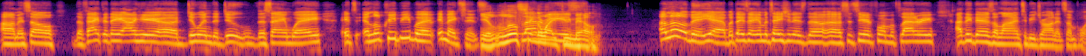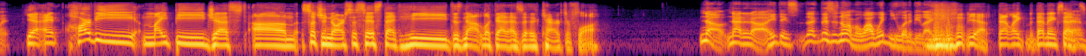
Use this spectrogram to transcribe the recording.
Um, and so the fact that they're out here uh, doing the do the same way, it's a little creepy, but it makes sense. Yeah, a little single white Flattery is- female. A little bit, yeah. But they say imitation is the uh, sincere form of flattery. I think there's a line to be drawn at some point. Yeah, and Harvey might be just um, such a narcissist that he does not look at as a character flaw. No, not at all. He thinks like this is normal. Why wouldn't you want to be like? yeah, that like that makes sense.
